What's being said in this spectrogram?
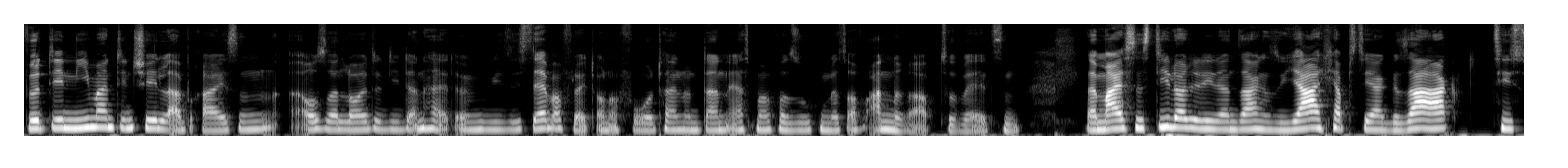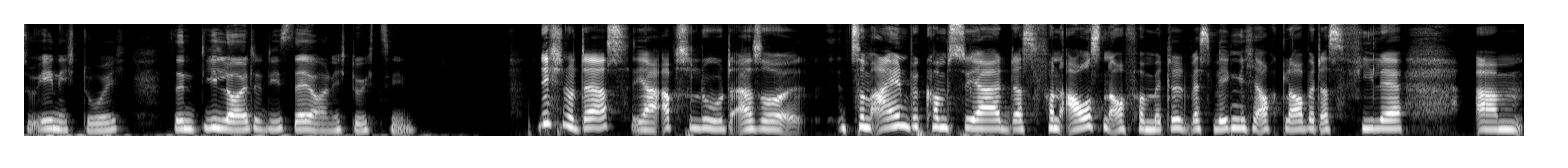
wird dir niemand den Schädel abreißen, außer Leute, die dann halt irgendwie sich selber vielleicht auch noch verurteilen und dann erstmal versuchen, das auf andere abzuwälzen. Weil meistens die Leute, die dann sagen, so, ja, ich hab's dir ja gesagt, ziehst du eh nicht durch, sind die Leute, die es selber nicht durchziehen. Nicht nur das, ja, absolut. Also zum einen bekommst du ja das von außen auch vermittelt, weswegen ich auch glaube, dass viele ähm,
